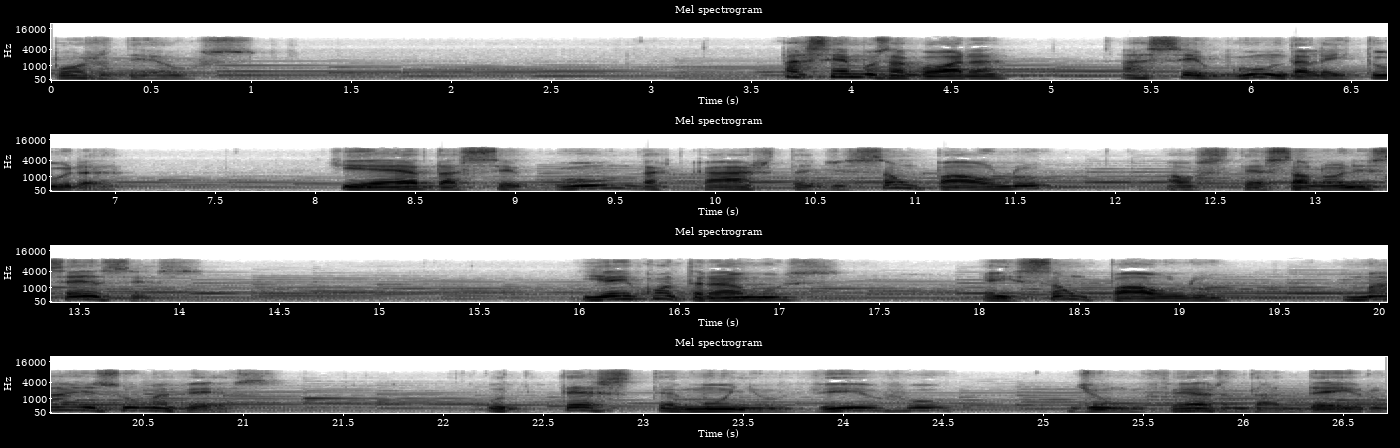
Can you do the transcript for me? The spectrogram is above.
por Deus. Passemos agora à segunda leitura, que é da segunda carta de São Paulo aos Tessalonicenses. E encontramos em São Paulo, mais uma vez, o testemunho vivo de um verdadeiro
